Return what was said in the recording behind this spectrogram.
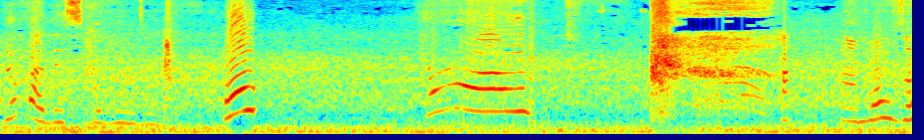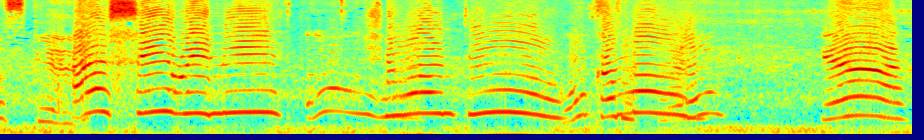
look at this baby. Whoop! Hi! I'm also scared. I see, Winnie. Oh. She want to. Wants Come on. Yeah.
